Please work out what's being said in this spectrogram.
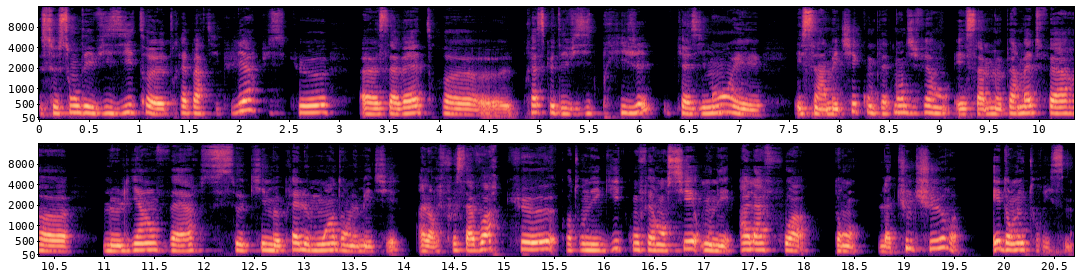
Ce sont des visites euh, très particulières, puisque euh, ça va être euh, presque des visites privées, quasiment, et c'est un métier complètement différent. Et ça me permet de faire le lien vers ce qui me plaît le moins dans le métier. Alors, il faut savoir que quand on est guide conférencier, on est à la fois dans la culture et dans le tourisme.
